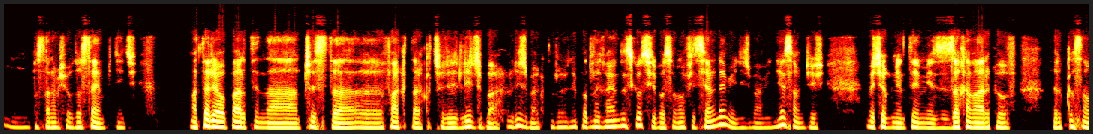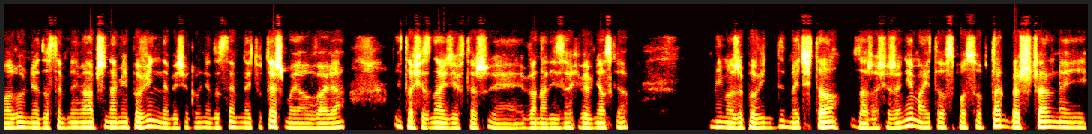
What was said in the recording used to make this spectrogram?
mm, postaram się udostępnić materiał oparty na czysto e, faktach, czyli liczbach, liczbach, które nie podlegają dyskusji, bo są oficjalnymi liczbami, nie są gdzieś wyciągniętymi z zakamarków, tylko są ogólnie dostępnymi, a przynajmniej powinny być ogólnie dostępne i tu też moja uwaga i to się znajdzie w, też e, w analizach i we wnioskach. Mimo, że powinny być, to zdarza się, że nie ma i to w sposób tak bezczelny i,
